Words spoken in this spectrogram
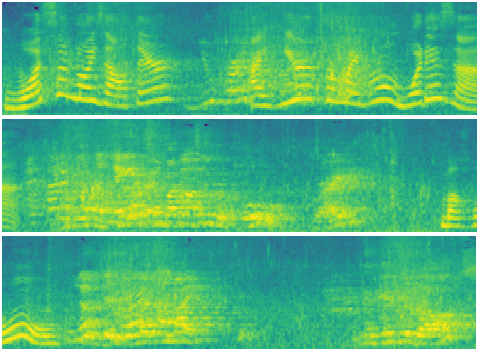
What's that noise out there? You heard I hear it from my room. What is that? I thought it was a neighbor. Somebody's in the pool, right? But who? Look, the door's open. You the dogs?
